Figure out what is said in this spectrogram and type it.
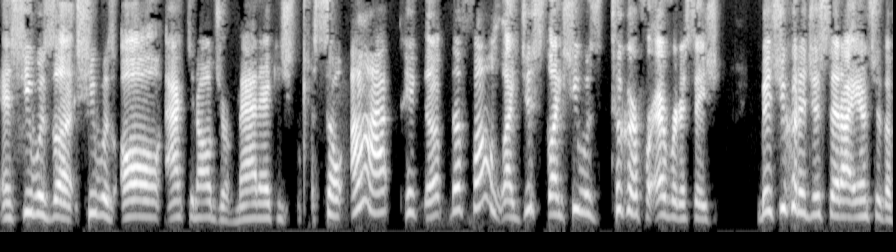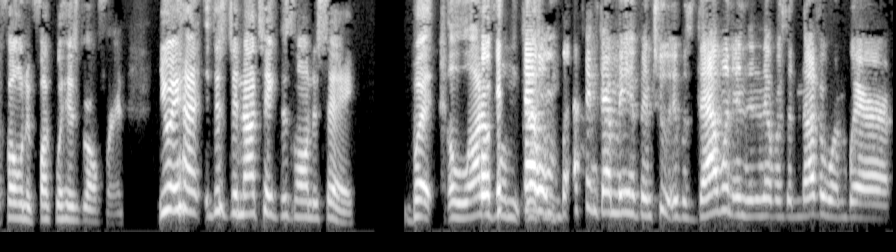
And she was uh she was all acting all dramatic, and she, so I picked up the phone like just like she was took her forever to say, "Bitch, you could have just said I answered the phone and fuck with his girlfriend." You ain't had this did not take this long to say but a lot well, of them. That one, I think that may have been two. It was that one, and then there was another one where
